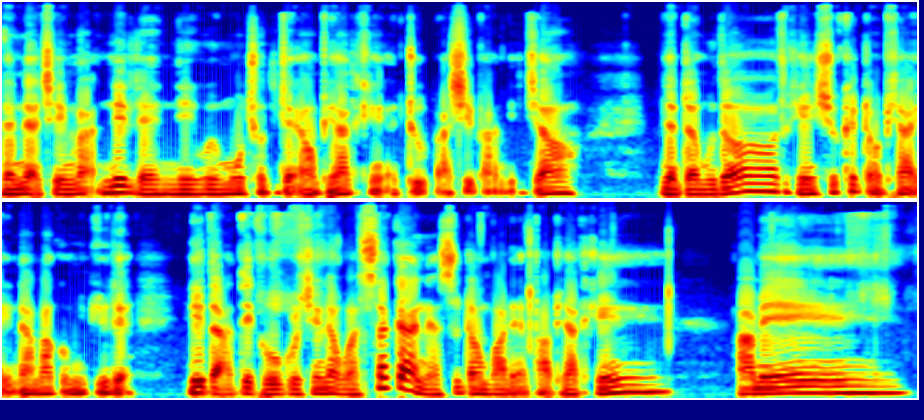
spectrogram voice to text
နက်နက်အချိန်မှနေ့လည်နေဝင်မိုးချုပ်တဲ့အောင်ဘုရားသခင်အတူပါရှိပါမည်ကြောင်းမြတ်တော်မူသောသခင်ရှုခရစ်တော်ဖျား၏နာမကိုမြည်ပြုလေနေ့တာအသစ်ကိုကိုရှင်လက်ဝါစက္ကန့်နဲ့ဆုတောင်းပါတဲ့ဖာဖျားသခင်အာမင်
